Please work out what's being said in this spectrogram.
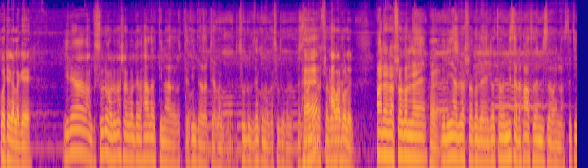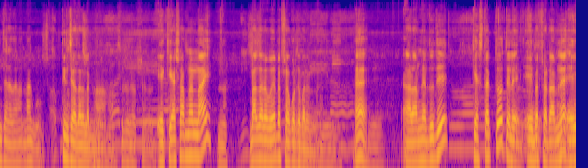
কয় টাকা লাগে? এটা শুরু হলে ব্যবসা করলে হাজার তিন হাজার তিন হাজার টাকা লাগবে। শুরু যে কোনো শুরু করে। হ্যাঁ আবার বলেন। পানের ব্যবসা করলে হ্যাঁ। যদি ইয়ার ব্যবসা করলে এটা তো নিচে পাঁচ হাজার নিচে হয় না তিন চার হাজার লাগবো। তিন চার হাজার লাগবে। হ্যাঁ হ্যাঁ ব্যবসা করলে এই ক্যাশ আপনার নাই? না। বাজারে বয়ে ব্যবসা করতে পারেন না। হ্যাঁ? আর আপনার যদি ক্যাশ থাকতো তাহলে এই ব্যবসাটা আপনি এই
